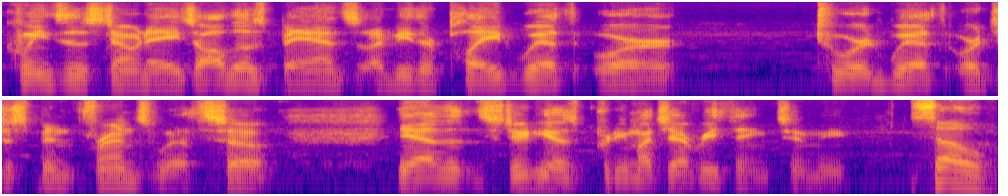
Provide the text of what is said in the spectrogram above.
Queens of the Stone Age, all those bands I've either played with or toured with or just been friends with. So yeah, the studio is pretty much everything to me. So,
